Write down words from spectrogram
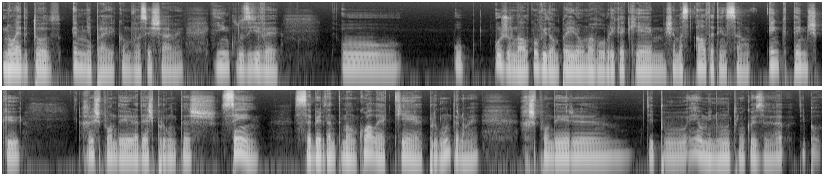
não é de todo a minha praia, como vocês sabem, e inclusive o, o, o jornal convidou-me para ir a uma rubrica que é, chama-se Alta Tensão, em que temos que responder a 10 perguntas sem saber de antemão qual é que é a pergunta, não é? Responder tipo em um minuto, uma coisa tipo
